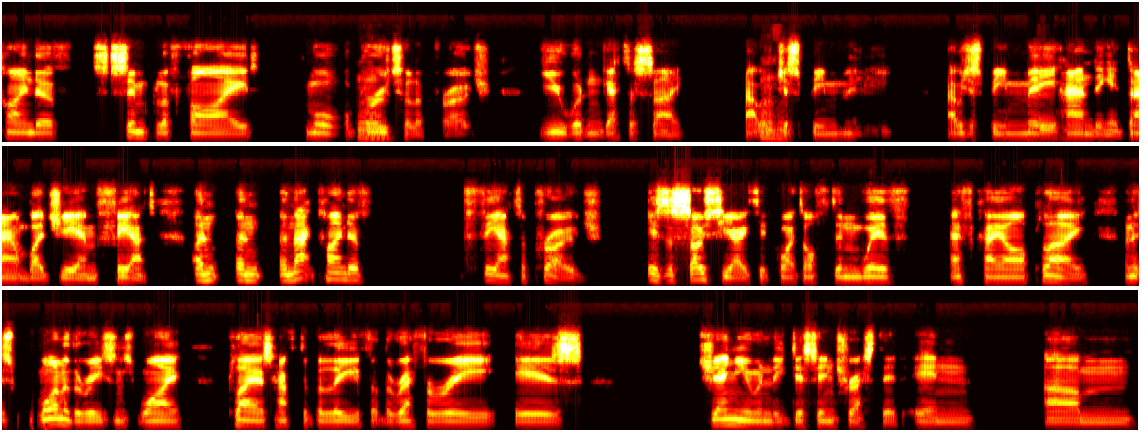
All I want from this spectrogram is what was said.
kind of simplified, more hmm. brutal approach, you wouldn't get a say. That would mm-hmm. just be me. That would just be me handing it down by GM fiat. And and and that kind of fiat approach is associated quite often with FKR play, and it's one of the reasons why players have to believe that the referee is genuinely disinterested in um,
